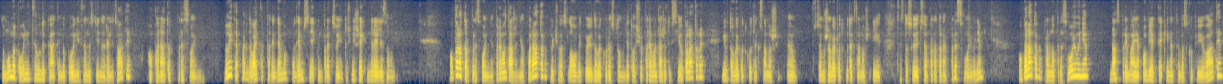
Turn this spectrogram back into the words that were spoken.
Тому ми повинні це уникати. Ми повинні самостійно реалізувати оператор присвоєння. Ну і тепер давайте перейдемо, подивимося, як він працює, точніше, як він реалізований. Оператор присвоєння перевантаження оператор, ключове слово відповідно використовуємо для того, щоб перевантажити всі оператори, і в тому випадку так само ж, е, в цьому ж випадку так само ж і це стосується оператора присвоювання. Оператор равно присвоювання нас приймає об'єкт, який нам треба скопіювати,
